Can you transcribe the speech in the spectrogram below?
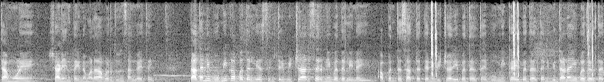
त्यामुळे शाळेंताईनं मला आवर्जून सांगायचं आहे दादांनी भूमिका बदलली असेल तरी विचारसरणी बदलली नाही. आपण तर सातत्याने विचारही बदलत आहे भूमिकाही बदलत आहे आणि विधानही बदलतात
